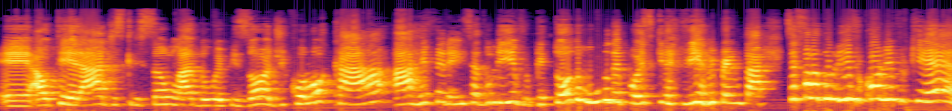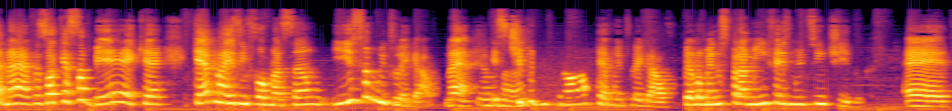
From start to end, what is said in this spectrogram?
é, alterar a descrição lá do episódio e colocar a referência do livro, porque todo mundo depois que via me perguntar, você fala do livro, qual livro que é, né? A pessoa quer saber, quer, quer mais informação, e isso é muito legal, né? Uhum. Esse tipo de troca é muito legal. Pelo menos para mim fez muito sentido. É,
